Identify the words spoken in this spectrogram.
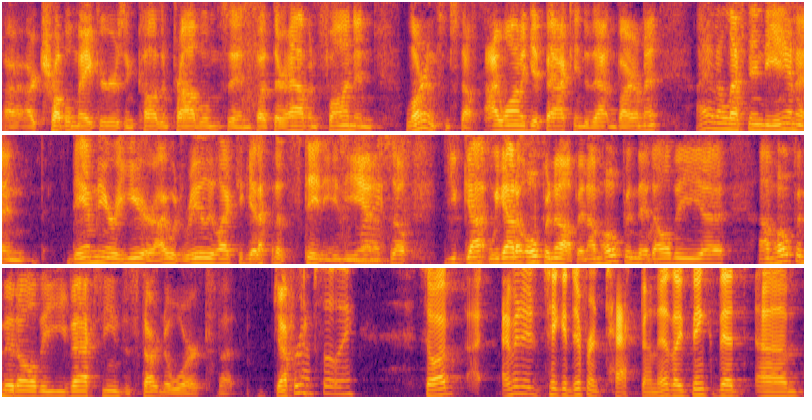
are, are troublemakers and causing problems and but they're having fun and learning some stuff i want to get back into that environment i haven't left indiana in damn near a year. I would really like to get out of the state of Indiana. Right. So you got we got to open up, and I'm hoping that all the uh, I'm hoping that all the vaccines is starting to work. But Jeffrey, absolutely. So I'm I'm going to take a different tact on this. I think that um,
